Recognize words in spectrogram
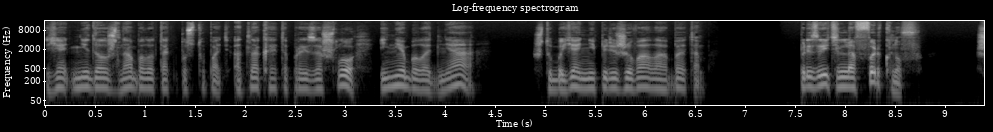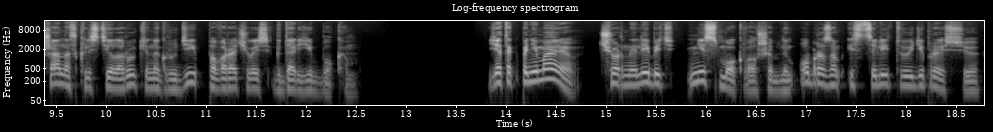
Я не должна была так поступать, однако это произошло, и не было дня, чтобы я не переживала об этом. Презрительно фыркнув, Шана скрестила руки на груди, поворачиваясь к Дарье боком. «Я так понимаю, черный лебедь не смог волшебным образом исцелить твою депрессию.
